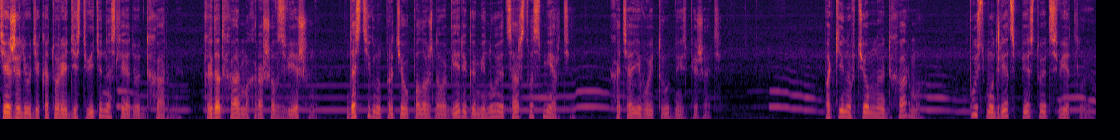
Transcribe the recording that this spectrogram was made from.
Те же люди, которые действительно следуют Дхарме, когда Дхарма хорошо взвешена, достигнут противоположного берега, минуя царство смерти, хотя его и трудно избежать. Покинув темную Дхарму, пусть мудрец пестует светлую.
